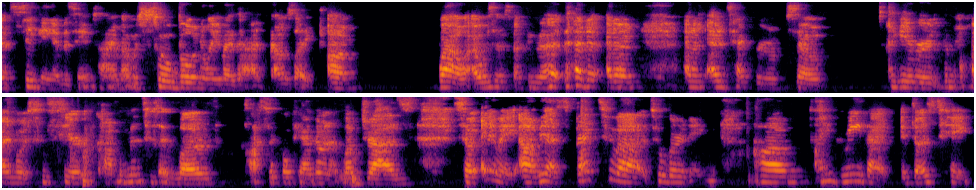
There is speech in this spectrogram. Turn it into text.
and singing at the same time. I was so blown away by that. I was like, um, wow, I wasn't expecting that at, a, at, a, at an ed tech room. So I gave her the, my most sincere compliments because I love classical piano and I love jazz. So anyway, um, yes, back to uh, to learning. Um, I agree that it does take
